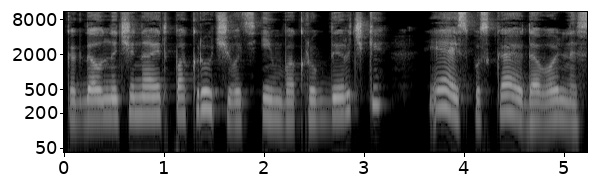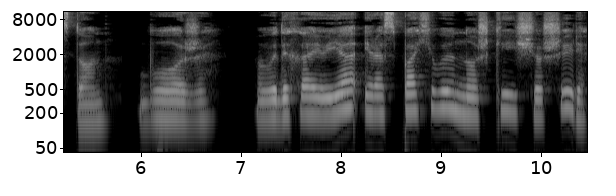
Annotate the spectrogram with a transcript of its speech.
Когда он начинает покручивать им вокруг дырочки, я испускаю довольный стон. Боже! Выдыхаю я и распахиваю ножки еще шире.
